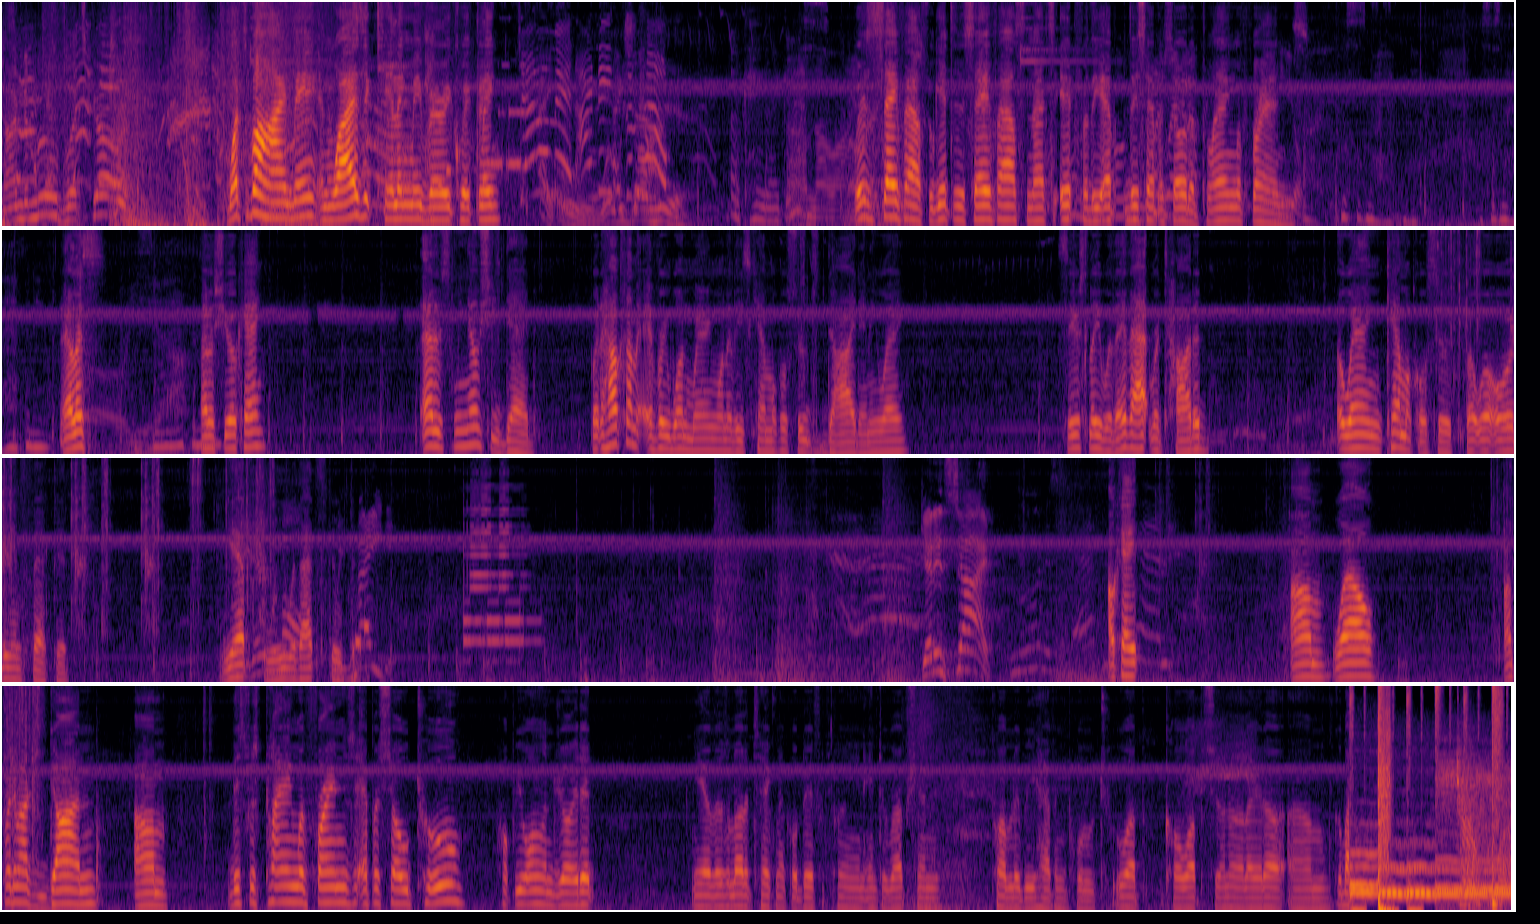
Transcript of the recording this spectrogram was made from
Time to move. Let's go. What's behind me, and why is it killing me very quickly? Where's the safe house? We'll get to the safe house, and that's it for the ep this episode of Playing with Friends. This is not happening. This is not happening. Ellis? This is. Ellis, you okay? Ellis, we know she's dead. But how come everyone wearing one of these chemical suits died anyway? Seriously, were they that retarded? They're wearing chemical suits, but we're already infected. Yep, we were that stupid. Get inside. Okay. Um, well, I'm pretty much done. Um, this was Playing with Friends episode 2. Hope you all enjoyed it. Yeah, there's a lot of technical difficulty and interruption. Probably be having Portal 2 up, co-op sooner or later. Um, goodbye.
